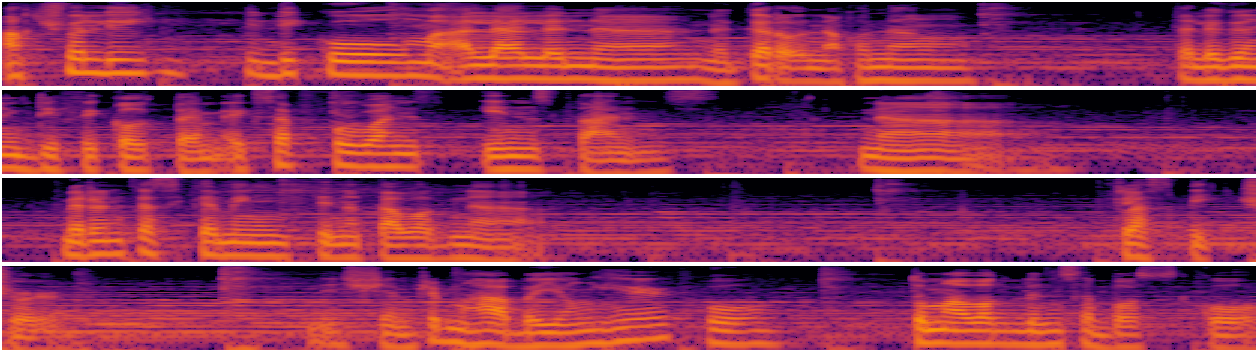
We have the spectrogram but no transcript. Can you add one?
Actually, hindi ko maalala na nagkaroon ako ng talagang difficult time except for one instance na meron kasi kaming tinatawag na class picture. Eh, Siyempre, mahaba yung hair ko. Tumawag dun sa boss ko.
